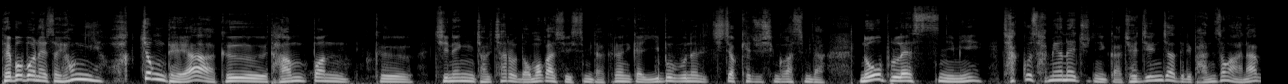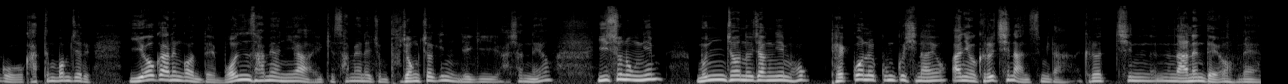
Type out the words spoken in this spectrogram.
대법원에서 형이 확정돼야 그 다음번 그 진행 절차로 넘어갈 수 있습니다. 그러니까 이 부분을 지적해 주신 것 같습니다. 노블레스 님이 자꾸 사면해 주니까 죄 지은 자들이 반성 안 하고 같은 범죄를 이어가는 건데 뭔 사면이야? 이렇게 사면에 좀 부정적인 얘기 하셨네요. 이순옥 님, 문 전 의장님 혹 대권을 꿈꾸시나요? 아니요, 그렇지는 않습니다. 그렇지는 않은데요. 네,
